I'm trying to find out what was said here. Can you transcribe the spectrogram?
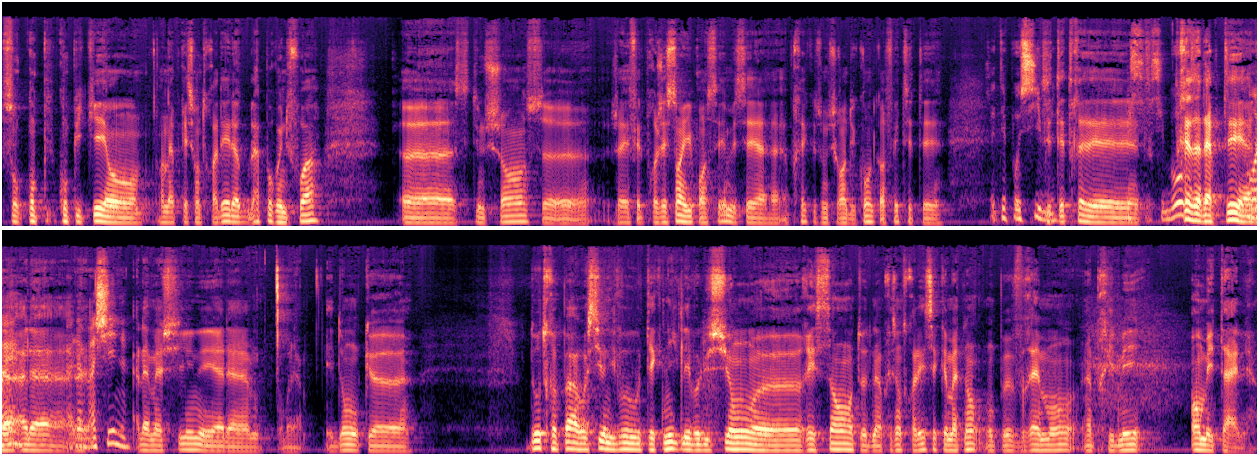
sont compliqués en, impression 3D. Là, pour une fois, euh, c'est une chance. Euh, j'avais fait le projet sans y penser, mais c'est après que je me suis rendu compte qu'en fait, c'était. C'était possible. C'était très, très adapté à, la, à, la, machine. À la machine et à la. Voilà. Et donc. Euh, d'autre part aussi au niveau technique, l'évolution récente de l'impression 3D, c'est que maintenant on peut vraiment imprimer en métal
